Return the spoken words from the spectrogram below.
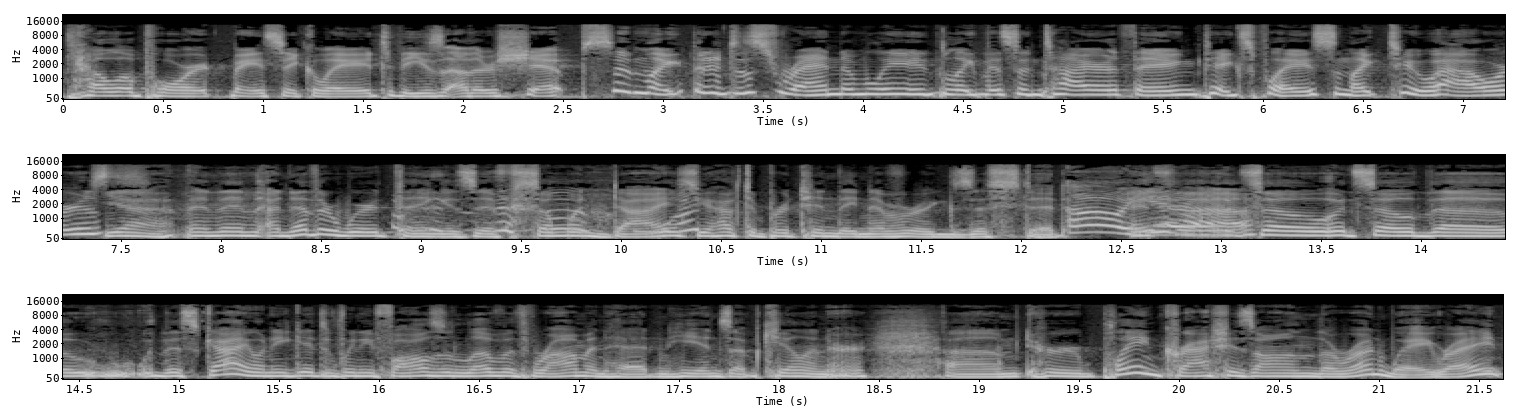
teleport basically to these other ships, and like they're just randomly like this entire thing takes place in like two hours. Yeah, and then another weird thing is if someone dies, you have to pretend they never existed. Oh, And so- yeah. and so and so the this guy when he gets when he falls in love with Ramen Head and he ends up killing her, um, her plane crashes on the runway, right?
